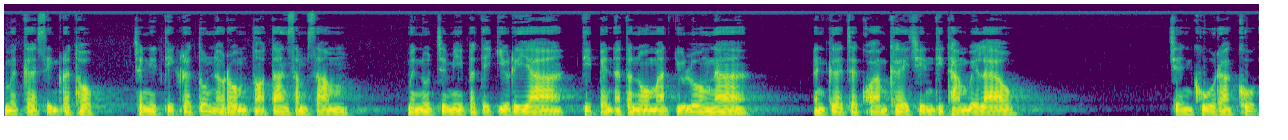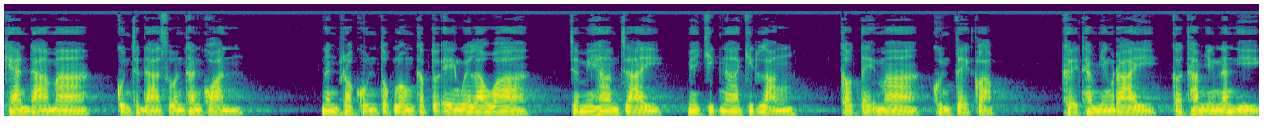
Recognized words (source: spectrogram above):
เมื่อเกิดสิ่งกระทบ ชนิดที่กระตุ้นอารมณ์ต่อต้านซ้ำๆ มนุษย์จะมีปฏิกิริยาที่เป็นอัตโนมัติอยู่ล่วงหน้า อันเกิดจากความเคยชินที่ทำไว้แล้ว เช่นคู่รักคู่แค้นด่ามา คุณจะด่าสวนทันควัน นั่นเพราะคุณตกลงกับตัวเองไว้แล้วว่า จะไม่ห้ามใจ ไม่คิดหน้าคิดหลัง เขาเตะมา คุณเตะกลับ เคยทำอย่างไร ก็ทำอย่างนั้นอีก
